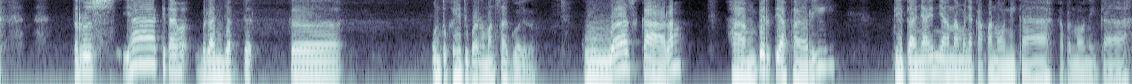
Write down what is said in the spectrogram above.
Terus ya kita beranjak ke untuk kehidupan romansa gue gitu. Gue sekarang hampir tiap hari ditanyain yang namanya kapan mau nikah kapan mau nikah.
